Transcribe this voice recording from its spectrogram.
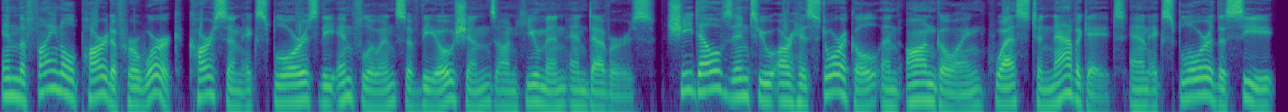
In the final part of her work, Carson explores the influence of the oceans on human endeavors. She delves into our historical and ongoing quest to navigate and explore the sea,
